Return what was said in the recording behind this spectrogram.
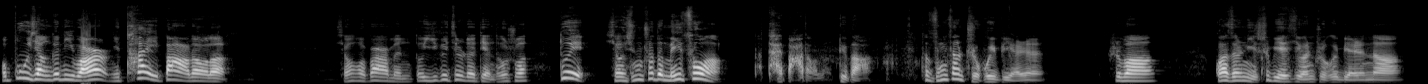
我不想跟你玩，你太霸道了。”小伙伴们都一个劲儿的点头说：“对，小熊说的没错，他太霸道了，对吧？他总想指挥别人，是吗？瓜子儿，你是不是也喜欢指挥别人呢？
